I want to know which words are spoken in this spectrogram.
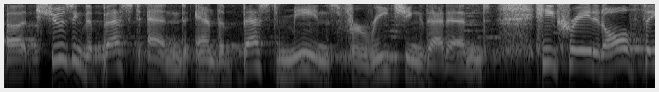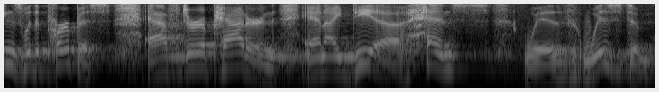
uh, choosing the best end and the best means for reaching that end. He created all things with a purpose, after a pattern, an idea, hence with wisdom.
